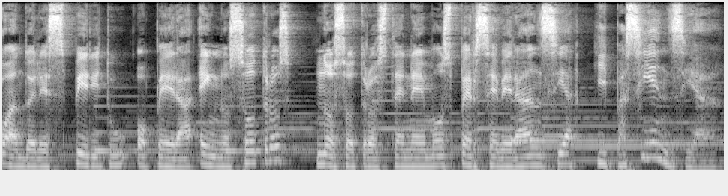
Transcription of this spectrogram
Cuando el Espíritu opera en nosotros, nosotros tenemos perseverancia y paciencia.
